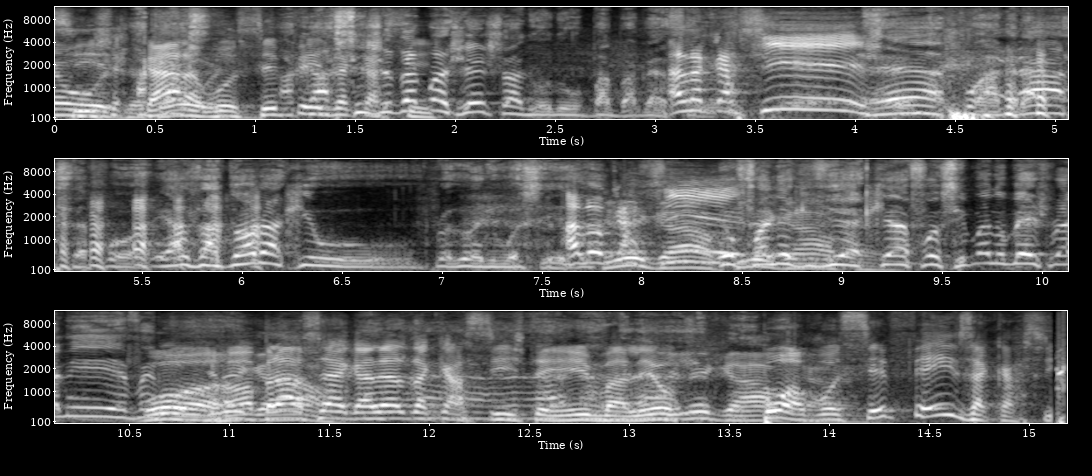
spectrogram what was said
Cacixa. hoje, até Cara, hoje. você a fez a Carcicha tá com a gente lá do, do Papagaio. Alô, Cacixa! É, pô, a graça, pô. Elas adoram aqui o programa de vocês. Alô, Cacixa! Eu falei que vinha aqui, ela falou assim, manda um beijo pra mim. Falei, Porra, Que um abraço aí, galera da Cassista aí, valeu. Que legal, Pô, cara. você fez a Cassista.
